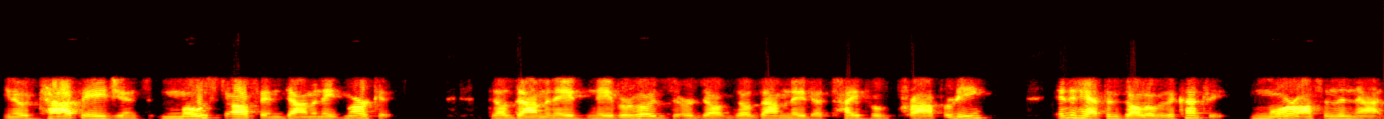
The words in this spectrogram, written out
You know, top agents most often dominate markets. They'll dominate neighborhoods or they'll, they'll dominate a type of property, and it happens all over the country. More often than not,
